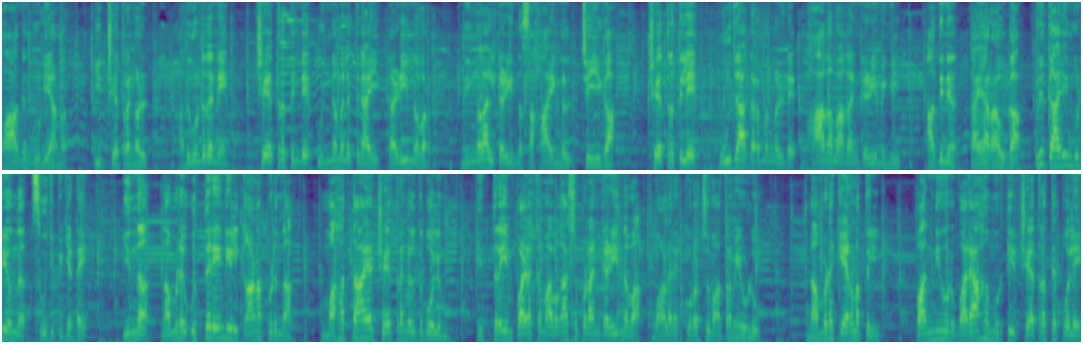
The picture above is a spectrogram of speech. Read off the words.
ഭാഗം കൂടിയാണ് ഈ ക്ഷേത്രങ്ങൾ. അതുകൊണ്ട് തന്നെ ക്ഷേത്രത്തിന്റെ ഉന്നമനത്തിനായി കഴിയുന്നവർ നിങ്ങളാൽ കഴിയുന്ന സഹായങ്ങൾ ചെയ്യുക. ക്ഷേത്രത്തിലെ പൂജാകർമ്മങ്ങളുടെ ഭാഗമാകാൻ കഴിയുമെങ്കിൽ അതിന് തയ്യാറാവുക. ഒരു കാര്യം കൂടി ഒന്ന് സൂചിപ്പിക്കട്ടെ. ഇന്ന് നമ്മുടെ ഉത്തരേന്ത്യയിൽ കാണപ്പെടുന്ന മഹത്തായ ക്ഷേത്രങ്ങൾക്ക് പോലും ഇത്രയും പഴക്കം അവകാശപ്പെടാൻ കഴിയുന്നവ വളരെ കുറച്ചു മാത്രമേ ഉള്ളൂ. നമ്മുടെ കേരളത്തിൽ പന്നിയൂർ വരാഹമൂർത്തി ക്ഷേത്രത്തെ പോലെ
